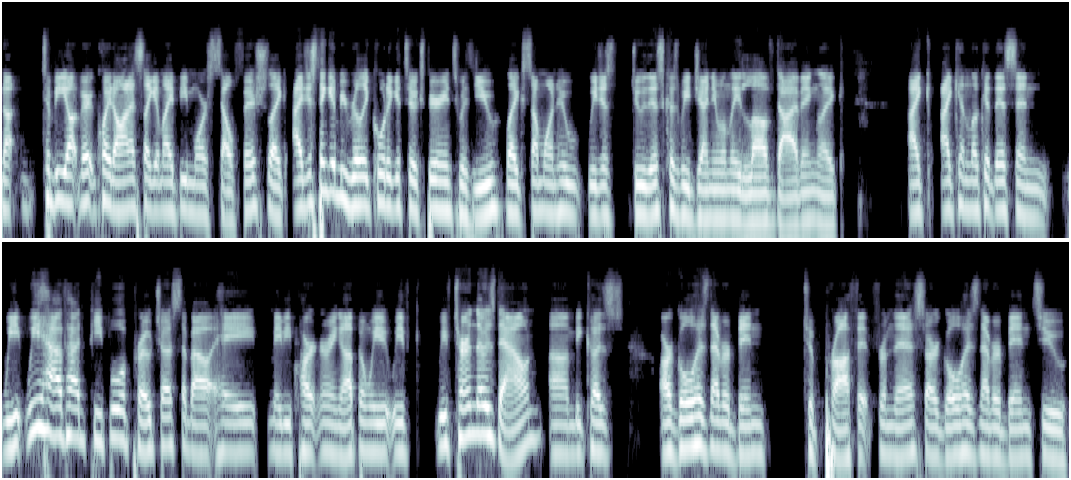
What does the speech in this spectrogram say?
not to be very quite honest, like it might be more selfish. Like, I just think it'd be really cool to get to experience with you, like someone who we just do this because we genuinely love diving. Like, I I can look at this and we we have had people approach us about hey maybe partnering up and we we've we've turned those down um, because our goal has never been to profit from this. Our goal has never been to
